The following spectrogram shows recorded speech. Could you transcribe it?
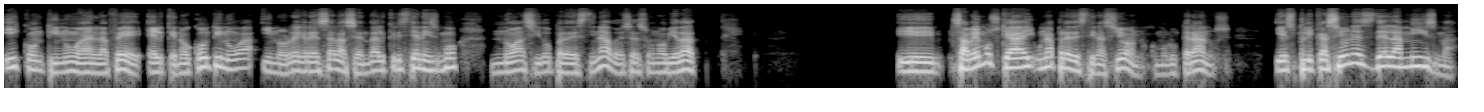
y continúa en la fe. El que no continúa y no regresa a la senda del cristianismo no ha sido predestinado. Esa es una obviedad. Y sabemos que hay una predestinación como luteranos y explicaciones de la misma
